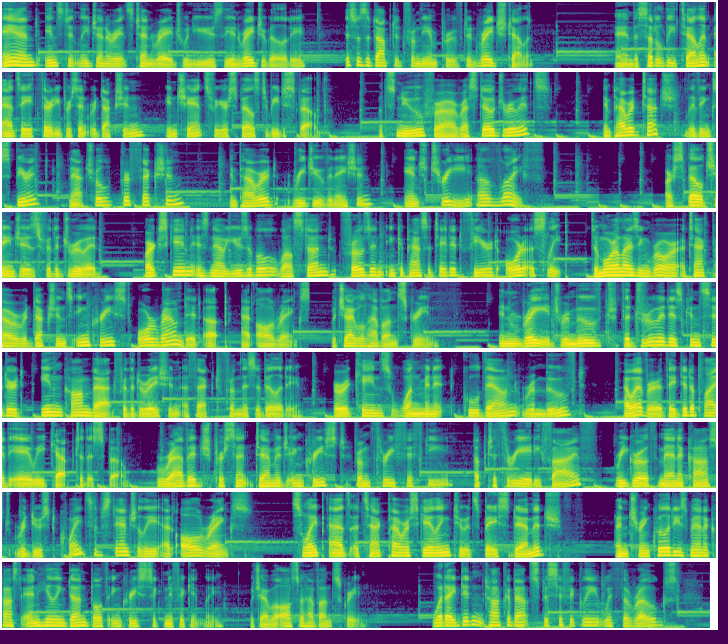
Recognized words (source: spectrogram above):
and instantly generates 10 rage when you use the Enrage ability. This was adopted from the improved Enrage talent. And the Subtlety talent adds a 30% reduction in chance for your spells to be dispelled. What's new for our Resto Druids? Empowered Touch, Living Spirit, Natural Perfection, Empowered Rejuvenation, and Tree of Life. Our spell changes for the Druid. Barkskin is now usable while stunned, frozen, incapacitated, feared, or asleep. Demoralizing Roar attack power reductions increased or rounded up at all ranks, which I will have on screen. Enrage removed, the druid is considered in combat for the duration effect from this ability. Hurricane's 1 minute cooldown removed. However, they did apply the AoE cap to this spell. Ravage percent damage increased from 350 up to 385. Regrowth mana cost reduced quite substantially at all ranks. Swipe adds attack power scaling to its base damage. And Tranquility's mana cost and healing done both increase significantly, which I will also have on screen. What I didn't talk about specifically with the rogues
